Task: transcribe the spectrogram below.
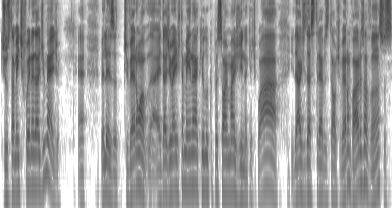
Justamente foi na Idade Média. É, beleza, tiveram. A, a Idade Média também não é aquilo que o pessoal imagina, que é tipo, ah, Idade das Trevas e tal. Tiveram vários avanços,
